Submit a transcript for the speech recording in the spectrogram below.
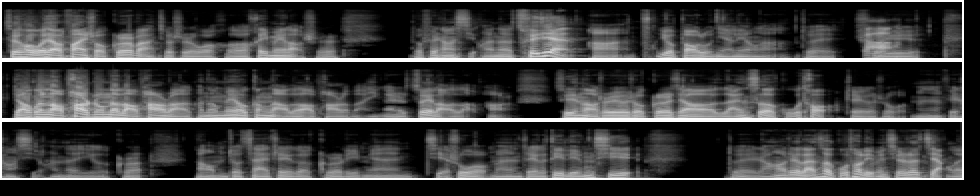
最后我想放一首歌吧，就是我和黑莓老师。都非常喜欢的崔健啊，又暴露年龄了，对，属于摇滚老炮中的老炮吧，可能没有更老的老炮了吧，应该是最老的老炮。崔健老师有一首歌叫《蓝色骨头》，这个是我们非常喜欢的一个歌，那我们就在这个歌里面结束我们这个第零期。对，然后这蓝色骨头里面其实讲了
